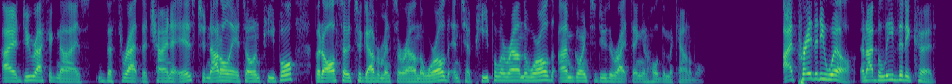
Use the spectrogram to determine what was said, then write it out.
I do recognize the threat that China is to not only its own people, but also to governments around the world and to people around the world. I'm going to do the right thing and hold them accountable. I pray that he will, and I believe that he could.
